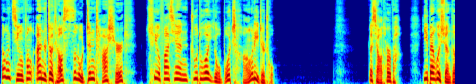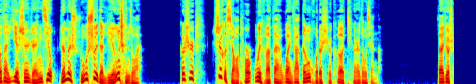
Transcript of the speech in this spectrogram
当警方按着这条思路侦查时，却又发现诸多有悖常理之处。这小偷吧，一般会选择在夜深人静、人们熟睡的凌晨作案。可是，这个小偷为何在万家灯火的时刻铤而走险呢？再就是，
